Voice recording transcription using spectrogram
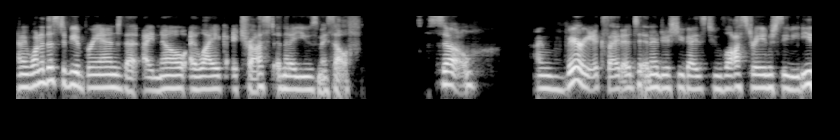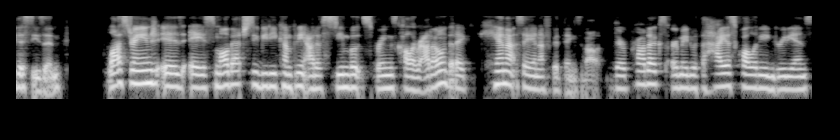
And I wanted this to be a brand that I know, I like, I trust, and that I use myself. So I'm very excited to introduce you guys to Lost Range CBD this season. Lost Range is a small batch CBD company out of Steamboat Springs, Colorado that I cannot say enough good things about. Their products are made with the highest quality ingredients.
